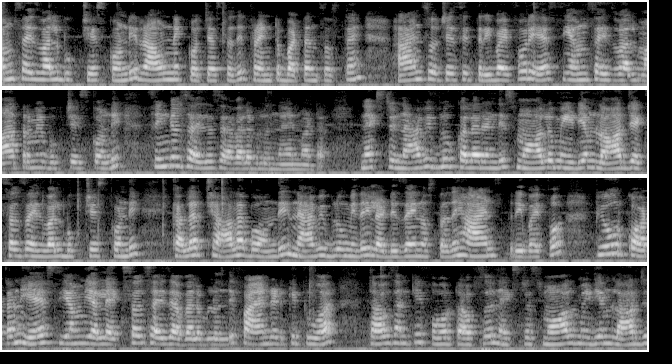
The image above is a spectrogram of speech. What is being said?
ఎం సైజ్ వాళ్ళు బుక్ చేసుకోండి. రౌండ్ నెక్ వచ్చేస్తుంది ఫ్రంట్ బటన్స్ వస్తాయి. హ్యాండ్స్ వచ్చేసి three by four S M size వాళ్ళు మాత్రమే బుక్ చేసుకోండి. సింగిల్ సైజెస్ అవైలబుల్ ఉన్నాయన్నమాట. నెక్స్ట్ నావీ బ్లూ కలర్ అండి. Small medium large XL size వాళ్ళు బుక్ చేసుకోండి. కలర్ చాలా బాగుంది. నావీ బ్లూ మీద ఇలా డిజైన్ వస్తుంది. Hands three by four pure cotton S M L XL size available ఉంది. ఫైవ్ హండ్రెడ్కి టూ ఆర్ థౌసండ్కి four tops next small medium large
